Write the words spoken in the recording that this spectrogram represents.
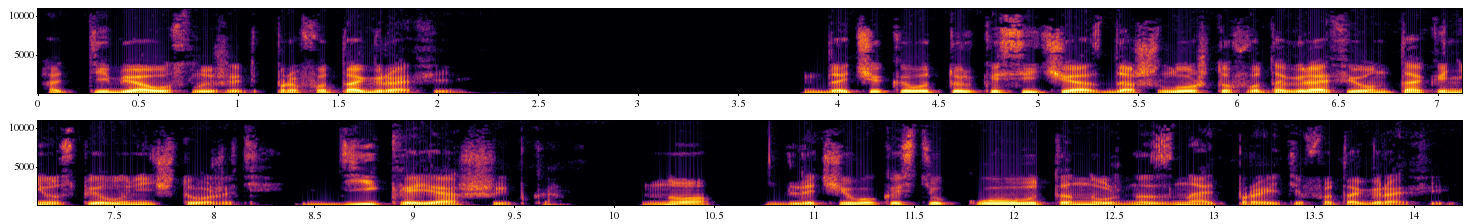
от тебя услышать про фотографии. До Чекова только сейчас дошло, что фотографии он так и не успел уничтожить. Дикая ошибка. Но для чего Костюкову-то нужно знать про эти фотографии?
